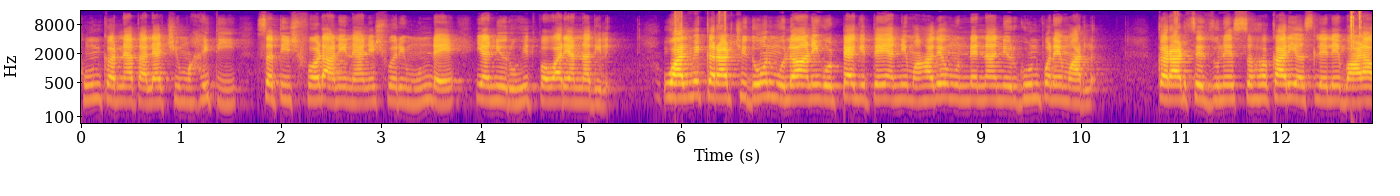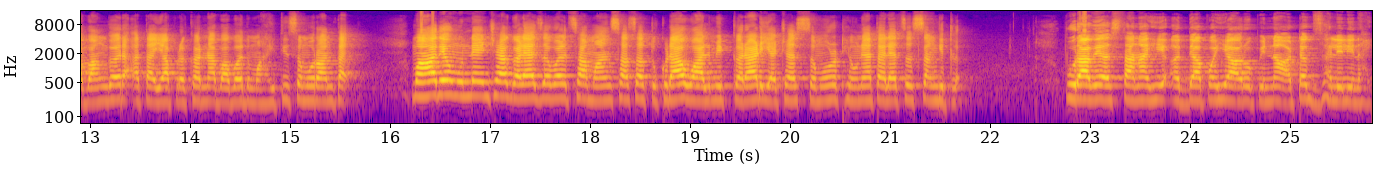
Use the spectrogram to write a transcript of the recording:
खून करण्यात आल्याची माहिती सतीश फड आणि ज्ञानेश्वरी मुंडे यांनी रोहित पवार यांना दिली. वाल्मिक कराडची दोन मुलं आणि गोट्या गीते यांनी महादेव मुंडेंना निर्घुणपणे मारलं. कराडचे जुने सहकारी असलेले बाळा बांगर आता या प्रकरणाबाबत माहिती समोर आणताय महादेव मुंडे यांच्या गळ्याजवळचा माणसाचा तुकडा वाल्मिक कराड याच्या समोर ठेवण्यात आल्याचं सांगितलं. पुरावे असतानाही अद्यापही आरोपींना अटक झालेली नाही.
